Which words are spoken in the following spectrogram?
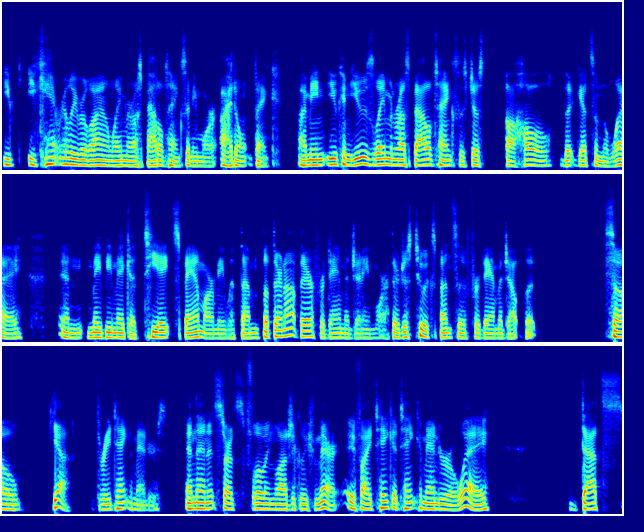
you you can't really rely on Leman Russ battle tanks anymore. I don't think. I mean, you can use Leman Russ battle tanks as just a hull that gets in the way and maybe make a T8 spam army with them, but they're not there for damage anymore. They're just too expensive for damage output. So, yeah, three tank commanders. And then it starts flowing logically from there. If I take a tank commander away, that's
